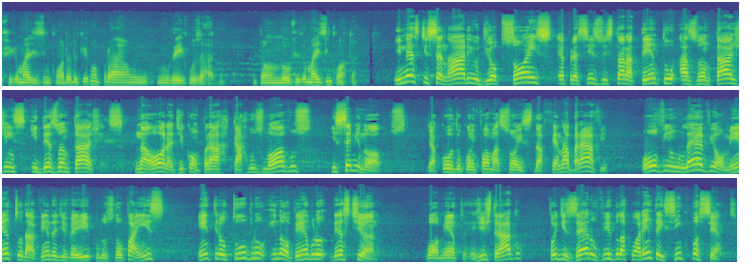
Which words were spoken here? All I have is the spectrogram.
fica mais em conta do que comprar um, um veículo usado. Então, o novo fica mais em conta. E neste cenário de opções, é preciso estar atento às vantagens e desvantagens na hora de comprar carros novos e seminovos. De acordo com informações da FenaBrave, houve um leve aumento da venda de veículos no país entre outubro e novembro deste ano. O aumento registrado foi de 0,45%.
